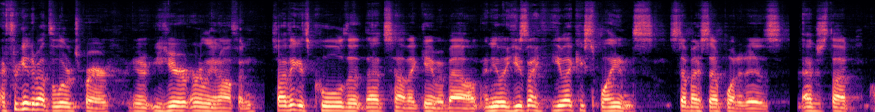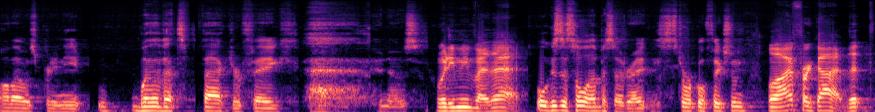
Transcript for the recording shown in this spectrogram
I forget about the Lord's Prayer. You know, you hear it early and often. So I think it's cool that that's how that came about. And he like he's like he like explains step by step what it is. I just thought all that was pretty neat. Whether that's fact or fake, who knows? What do you mean by that? Well, because this whole episode, right? Historical fiction. Well, I forgot that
